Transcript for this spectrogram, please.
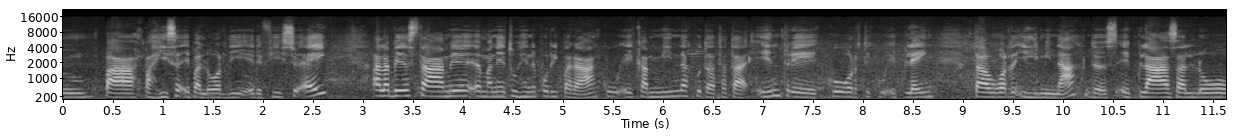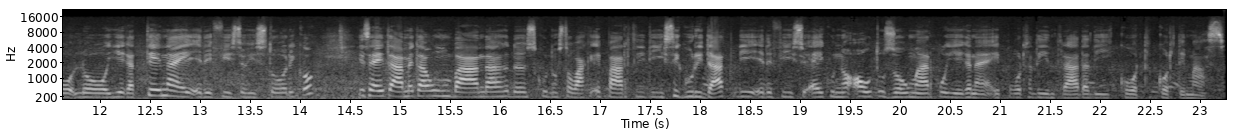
um, para para o valor do edifício. E Alla bestame eh, manetu hene por riparar ku e camina ku tata ta entre corte ku e plein ta worden elimina dus e plaza lo lo llega tena e edificio historico. E sai ta meta un banda dus ku no sto wak e parte di seguridad di edificio e ku no auto zomaar po llega na e porta di entrada di corte corte mas.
